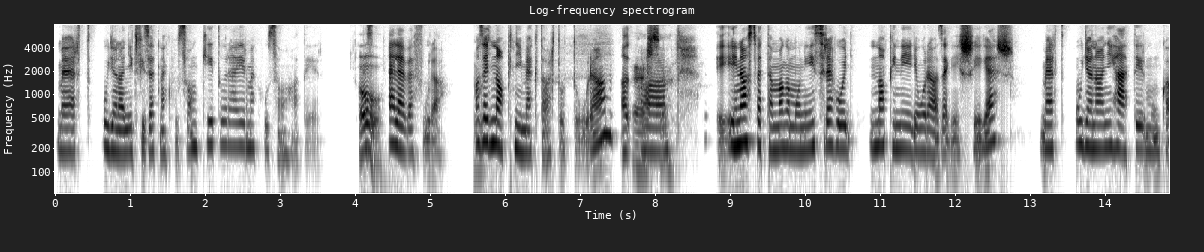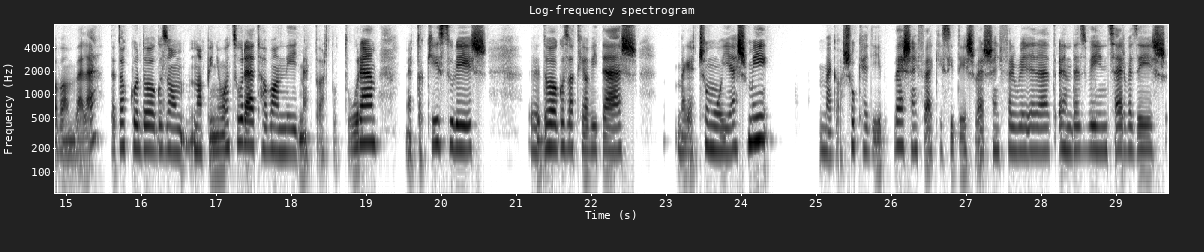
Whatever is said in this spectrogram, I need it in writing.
mert ugyanannyit fizetnek 22 óráért, meg 26 ér. Oh. eleve fura. Az egy napnyi megtartott óra. A, a, én azt vettem magamon észre, hogy napi négy óra az egészséges, mert ugyanannyi háttérmunka van vele, tehát akkor dolgozom napi 8 órát, ha van négy megtartott órám, mert a készülés, dolgozatjavítás, meg egy csomó ilyesmi, meg a sok egyéb versenyfelkészítés, versenyfelügyelet, rendezvény, szervezés,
